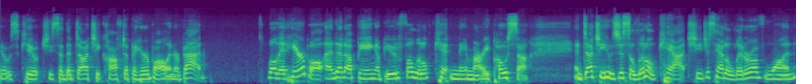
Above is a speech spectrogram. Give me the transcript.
it was cute. She said that Dutchie coughed up a hairball in her bed. Well, that hairball ended up being a beautiful little kitten named Mariposa. And Dutchie, who's just a little cat, she just had a litter of one,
